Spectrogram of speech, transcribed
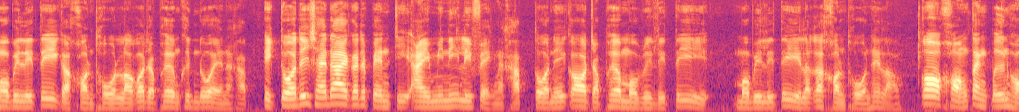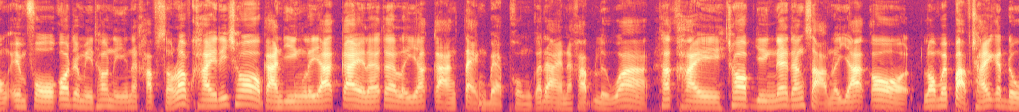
mobility กับ control เราก็จะเพิ่มขึ้นด้วยนะครับ อีกตัวที่ใช้ได้ก็จะเป็น GI Mini Reflex นะครับ ตัวนี้ก็จะเพิ่ม mobility mobility แล้วก็ control ให้เรา ก็ของแต่งปืนของ M4 ก็จะมีเท่านี้นะครับสำหรับใครที่ชอบการยิงระยะใกล้แล้วก็ระยะกลางแต่งแบบผมก็ได้นะครับ หรือว่าถ้าใครชอบยิงได้ทั้ง 3 ระยะก็ลองไปปรับใช้กันดู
